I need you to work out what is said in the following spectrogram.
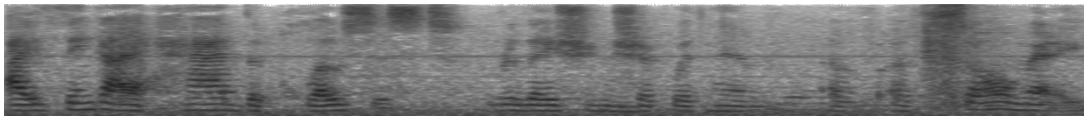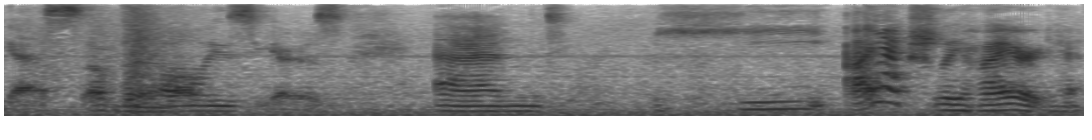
I think I had the closest relationship with him of, of so many guests over all these years, and he I actually hired him.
